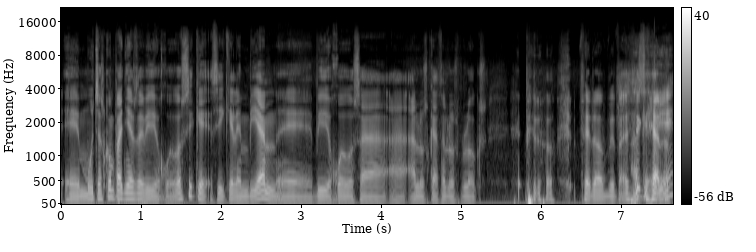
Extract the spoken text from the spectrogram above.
eh, muchas compañías de videojuegos sí que sí que le envían eh, videojuegos a, a- a los que hacen los blogs. Pero, pero me parece ¿Ah, que sí? a lo-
